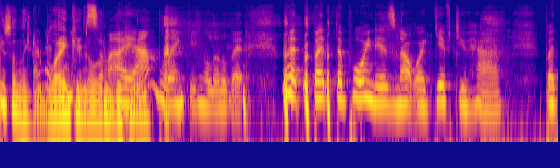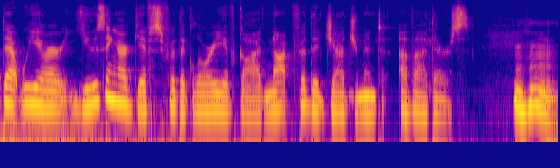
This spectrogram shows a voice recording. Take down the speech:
You sound like you're trying to think blanking a little bit I here. am blanking a little bit, but but the point is not what gift you have, but that we are using our gifts for the glory of God, not for the judgment of others. Mm-hmm.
